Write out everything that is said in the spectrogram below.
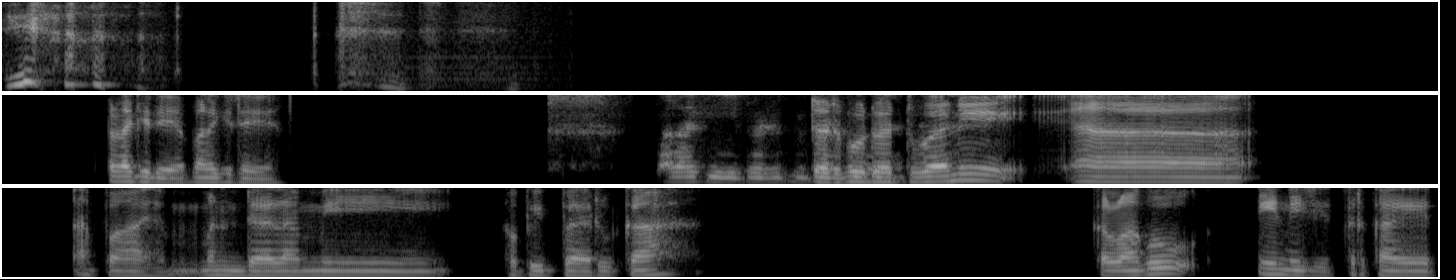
Apalagi deh apalagi deh? Apalagi 2022. 2022 ini, eee apa ya, mendalami hobi baru kah? Kalau aku ini sih terkait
